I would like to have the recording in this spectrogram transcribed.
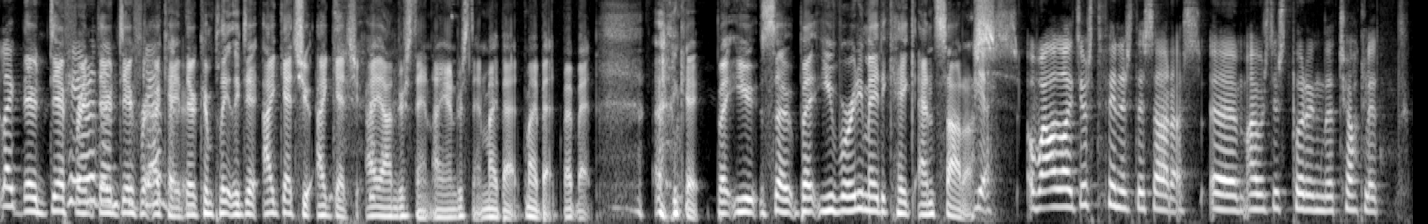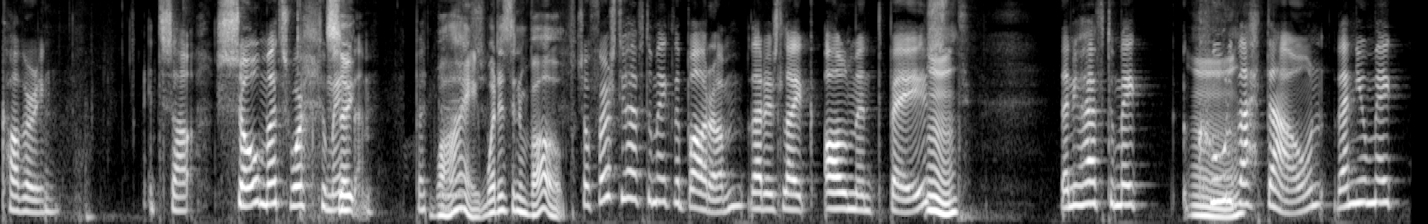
like They're different. They're different. Okay, they're completely different. I get you. I get you. I understand. I understand. My bad. My bad. My bad. Okay, but you so but you've already made a cake and saras. Yes. Well, I just finished the Saras. Um, I was just putting the chocolate covering. It's so so much work to make So- them. But Why? What does it involve? So first you have to make the bottom that is like almond based. Mm. Then you have to make cool that down. Then you make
